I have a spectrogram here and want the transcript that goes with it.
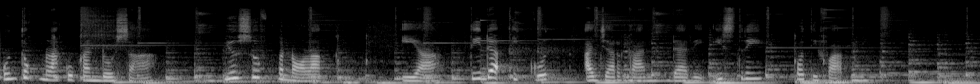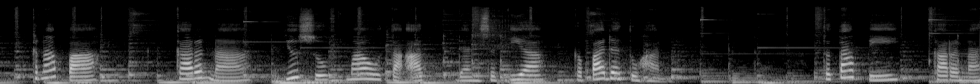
untuk melakukan dosa, Yusuf menolak. Ia tidak ikut ajarkan dari istri Potifar. Kenapa? Karena Yusuf mau taat dan setia kepada Tuhan. Tetapi karena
